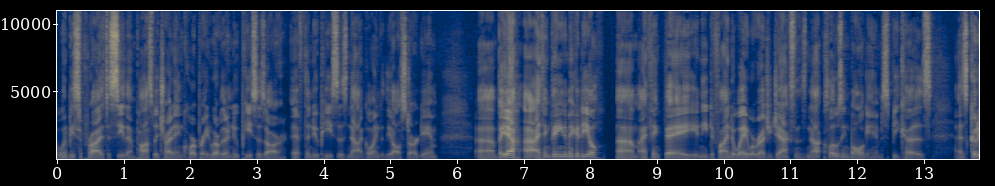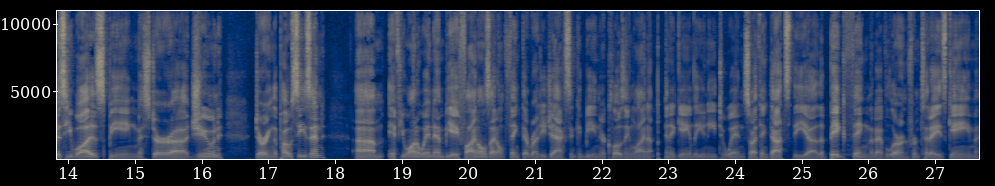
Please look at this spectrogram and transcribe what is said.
I wouldn't be surprised to see them possibly try to incorporate whoever their new pieces are if the new piece is not going to the All Star game. Um, but yeah, I think they need to make a deal. Um, I think they need to find a way where Reggie Jackson's not closing ball games because as good as he was being Mr. Uh, June during the postseason, um, if you want to win NBA Finals, I don't think that Reggie Jackson can be in your closing lineup in a game that you need to win. So I think that's the uh, the big thing that I've learned from today's game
